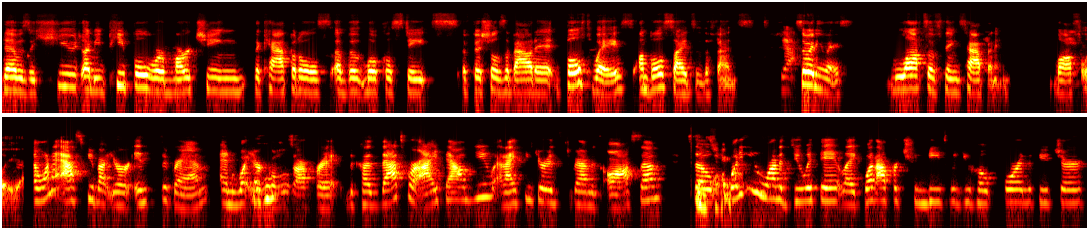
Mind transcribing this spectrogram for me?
that was a huge i mean people were marching the capitals of the local states officials about it both ways on both sides of the fence. Yeah. so anyways lots of things happening lawfully. I want to ask you about your Instagram and what your mm-hmm. goals are for it because that's where I found you and I think your Instagram is awesome. So, what do you want to do with it? Like, what opportunities would you hope for in the future?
